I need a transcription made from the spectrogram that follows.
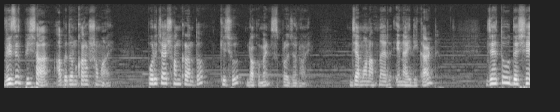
ভিজিট ভিসা আবেদন করার সময় পরিচয় সংক্রান্ত কিছু ডকুমেন্টস প্রয়োজন হয়। যেমন আপনার এনআইডি কার্ড। যেহেতু দেশে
